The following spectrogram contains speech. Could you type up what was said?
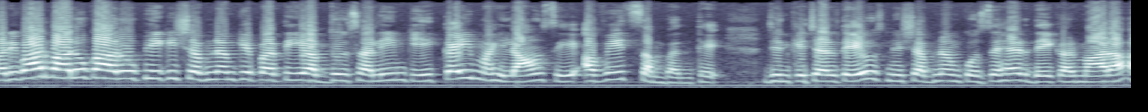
परिवार वालों का आरोप है कि शबनम के पति अब्दुल सलीम के कई महिलाओं से अवैध संबंध थे, जिनके चलते उसने शबनम को जहर देकर मारा।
